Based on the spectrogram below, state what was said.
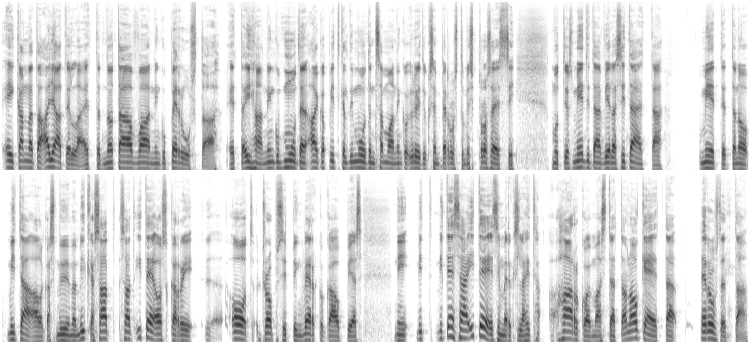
ei kannata ajatella, että no tämä on vaan niin perustaa, että ihan niin muuten aika pitkälti muuten sama niin yrityksen perustamisprosessi, mutta jos mietitään vielä sitä, että kun miettii, että no mitä alkas myymään, mikä sä oot, oot itse Oskari, oot dropshipping verkkokauppias, niin mit, miten sä itse esimerkiksi lähdit harkoimaan sitä, että on okei, okay, että perustetaan,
